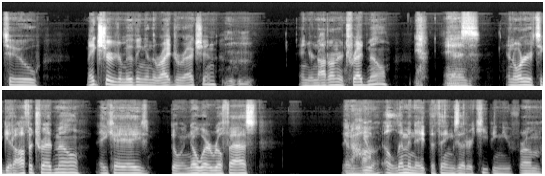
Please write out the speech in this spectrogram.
to make sure you're moving in the right direction Mhm. and you're not on a treadmill and yes, in order to get off a treadmill, aka going nowhere real fast, then you eliminate the things that are keeping you from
